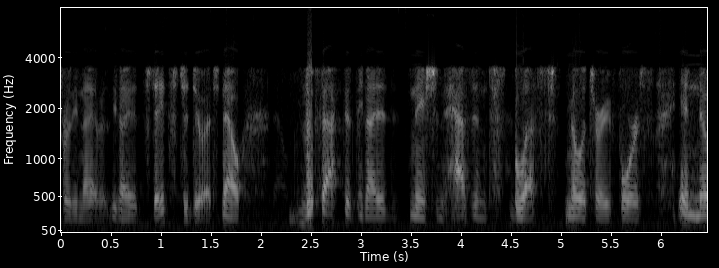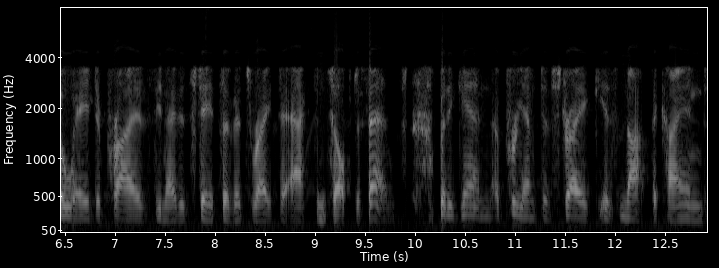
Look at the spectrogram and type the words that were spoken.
for the United, the United States to do it. Now, the fact that the United Nations hasn't blessed military force in no way deprives the United States of its right to act in self-defense. But again, a preemptive strike is not the kind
